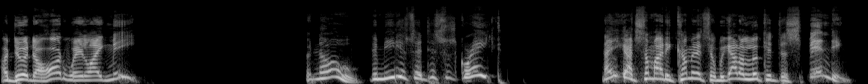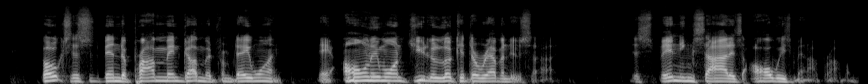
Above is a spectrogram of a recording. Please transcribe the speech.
or do it the hard way like me. But no, the media said this was great. Now you got somebody coming and said we got to look at the spending, folks. This has been the problem in government from day one. They only want you to look at the revenue side. The spending side has always been our problem.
